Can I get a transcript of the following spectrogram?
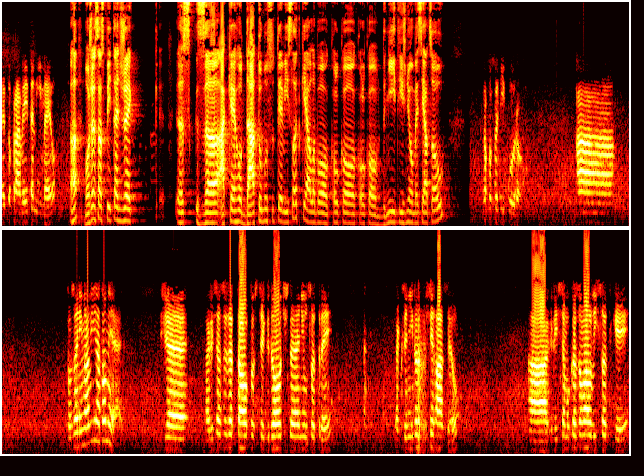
je to právě i ten e-mail. Aha, môžem sa spýtať, že z, z akého dátumu sú tie výsledky, alebo koľko, koľko dní, týždňov, mesiacov? Za poslední půl rok. A to zajímavé na tom je, že a když jsem se zeptal prostě, kdo čte newslettery, tak se nikdo nepřihlásil. A když jsem ukazoval výsledky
